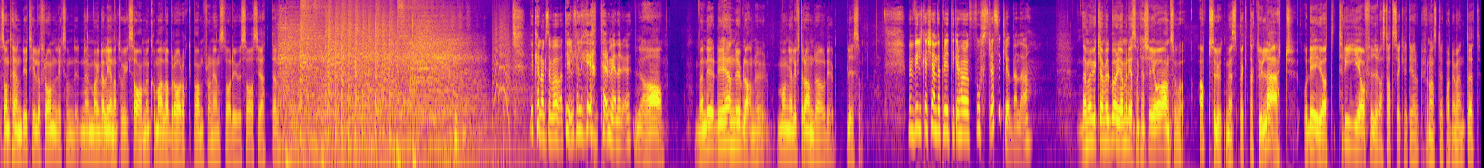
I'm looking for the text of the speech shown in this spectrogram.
Sånt händer ju till och från. Liksom, när Magdalena tog examen kom alla bra rockband från en stad i USA, Seattle. Det kan också vara tillfälligheter menar du? Ja, men det, det händer ibland. Många lyfter andra och det blir så. Men vilka kända politiker har fostrats i klubben då? Nej, men vi kan väl börja med det som kanske jag ansåg var absolut mest spektakulärt. Och det är ju att tre av fyra statssekreterare på Finansdepartementet,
